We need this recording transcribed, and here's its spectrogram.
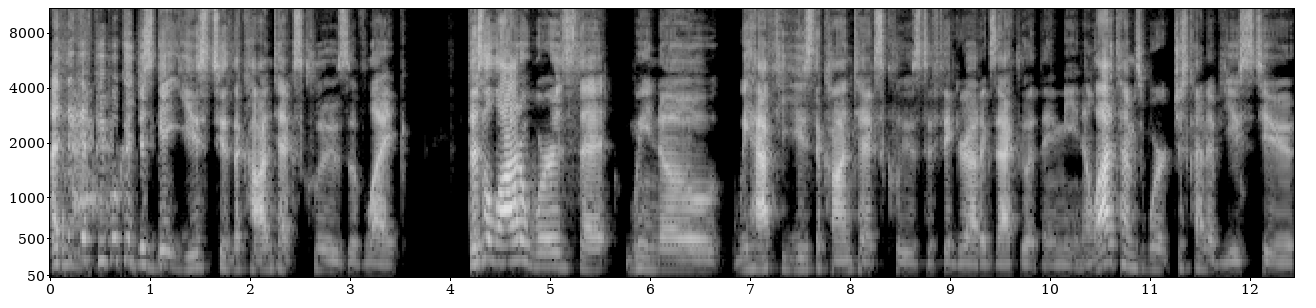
I, think if people could just get used to the context clues of like there's a lot of words that we know we have to use the context clues to figure out exactly what they mean. A lot of times we're just kind of used to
